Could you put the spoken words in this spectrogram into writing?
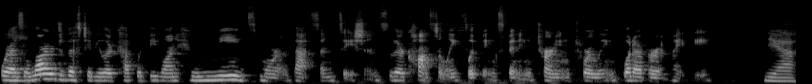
Whereas a mm. large vestibular cup would be one who needs more of that sensation. So they're constantly flipping, spinning, turning, twirling, whatever it might be. Yeah.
